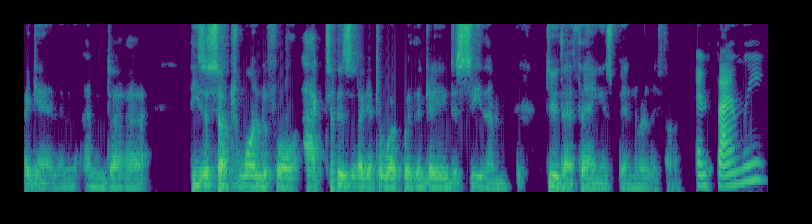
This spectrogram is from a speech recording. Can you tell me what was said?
again, and and uh, these are such wonderful actors that I get to work with, and getting to see them do their thing has been really fun. And finally,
